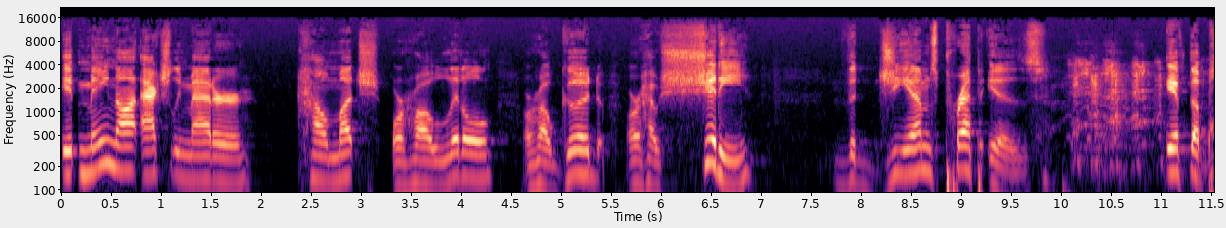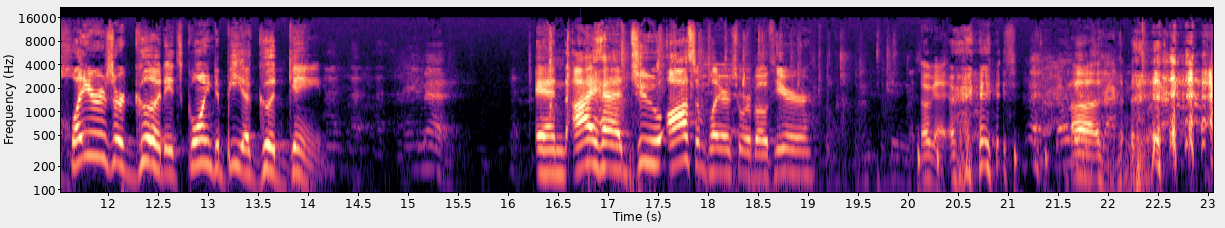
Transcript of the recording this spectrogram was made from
it may not actually matter how much or how little or how good or how shitty the GM's prep is. if the players are good, it's going to be a good game. Amen. And I had two awesome players who are both here. Okay. all right. Uh,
